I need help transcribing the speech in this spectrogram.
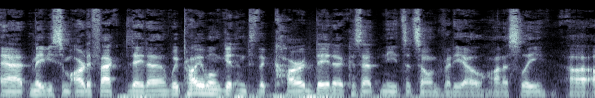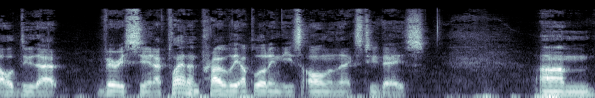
at maybe some artifact data. We probably won't get into the card data because that needs its own video, honestly. Uh, I'll do that very soon. I plan on probably uploading these all in the next two days. Um,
